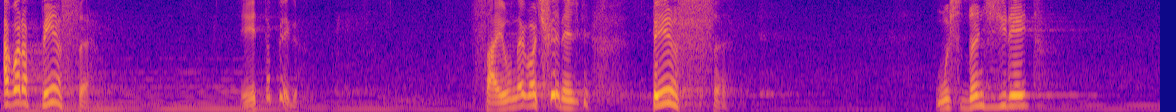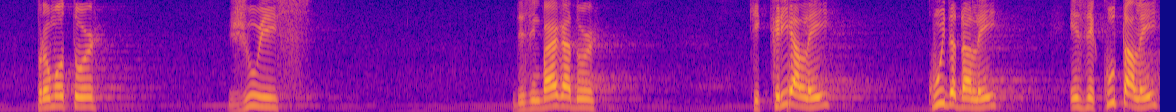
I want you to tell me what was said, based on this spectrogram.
Agora pensa. Eita, pega. Saiu um negócio diferente. Pensa. Um estudante de direito, promotor, juiz, desembargador, que cria a lei, cuida da lei, executa a lei,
